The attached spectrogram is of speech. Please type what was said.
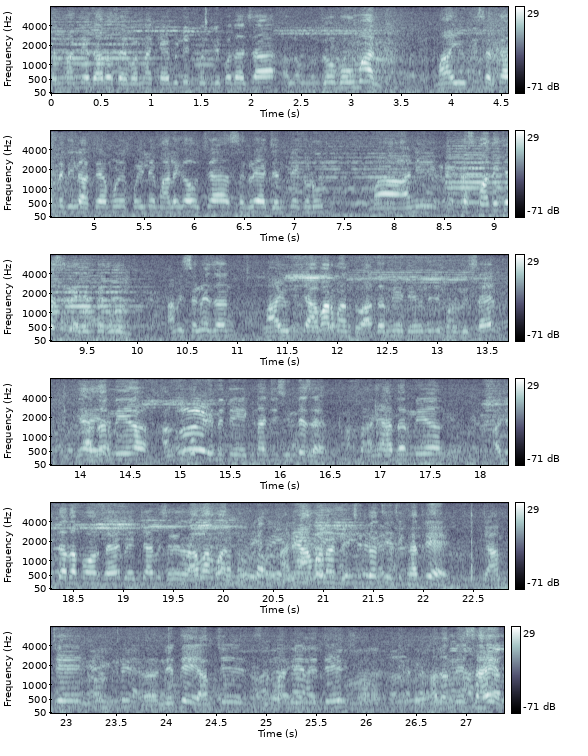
सन्मान्य दादासाहेबांना कॅबिनेट मंत्रिपदाचा जो बहुमान महायुती सरकारने दिला. त्यामुळे पहिले मालेगावच्या सगळ्या जनतेकडून मा- आणि कसमातीच्या सगळ्या जनतेकडून आम्ही सगळेजण महायुतीचे आभार मानतो. आदरणीय देवेंद्रजी फडणवीस साहेब आदरणीय आमचे मुख्य नेते एकनाथजी शिंदे साहेब आणि आदरणीय अजितदादा पवार साहेब यांचे आम्ही सगळेजण आभार मानतो. आणि आम्हाला निश्चितच याची खात्री आहे की आमचे नेते आमचे सन्माननीय नेते आदरणीय साहेब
